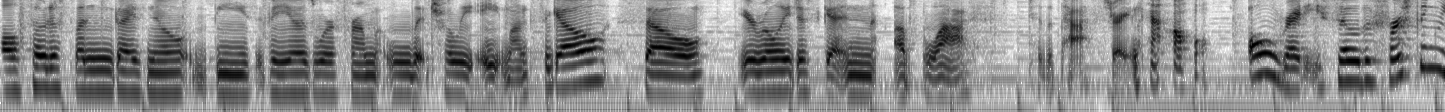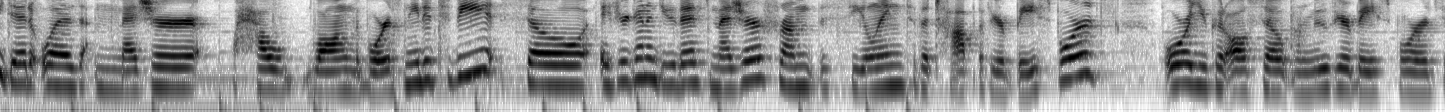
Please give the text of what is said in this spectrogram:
Also, just letting you guys know, these videos were from literally eight months ago, so you're really just getting a blast to the past right now. Alrighty, so the first thing we did was measure how long the boards needed to be. So if you're gonna do this, measure from the ceiling to the top of your baseboards, or you could also remove your baseboards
